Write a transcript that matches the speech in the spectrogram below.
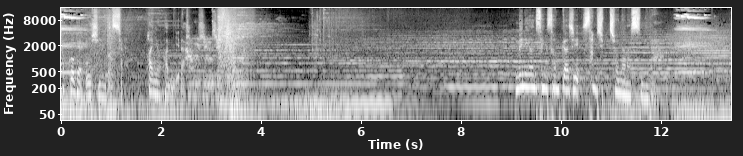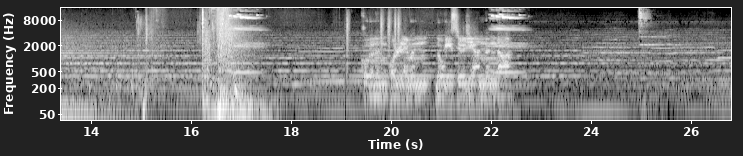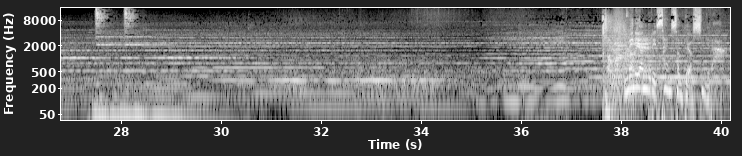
협곡에 오신 것을 환영합니다. 미니언 생성까지 30초 남았습니다. 고르는 골렘은 녹이 슬지 않는다. 매니언 들이 생성되었습니다.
